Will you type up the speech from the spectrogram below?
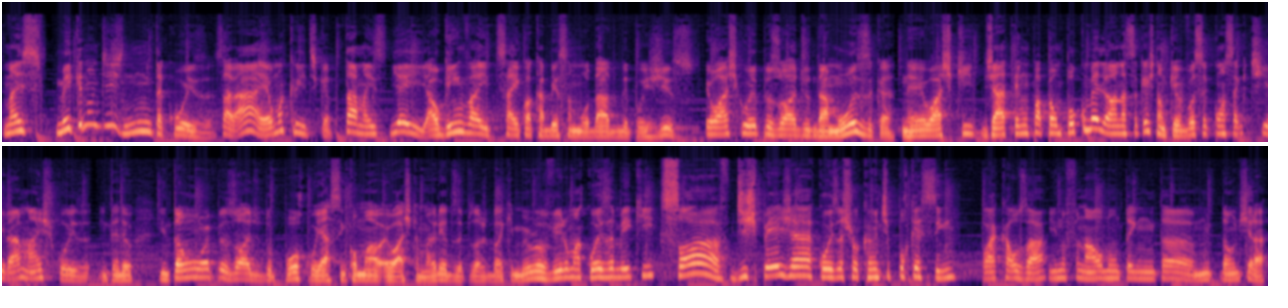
mas meio que não diz muita coisa, sabe? Ah, é uma crítica. Tá, mas e aí? Alguém vai sair com a cabeça mudada depois disso? Eu acho que o episódio da música, né, eu acho que já tem um papel um pouco melhor nessa questão, porque você consegue tirar mais coisa, entendeu? Então o episódio do porco, e assim como a- eu acho que a maioria dos episódios do Black Mirror, vira uma coisa meio que só despeja coisa chocante porque sim. Vai causar e no final não tem muita, muito de onde tirar.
